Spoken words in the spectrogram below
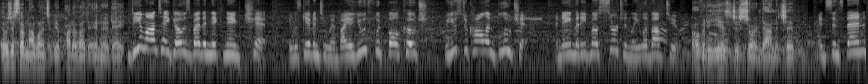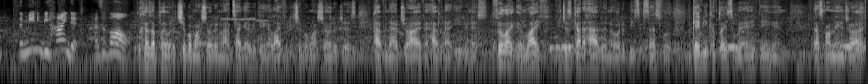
it was just something I wanted to be a part of at the end of the day. DeaMonte goes by the nickname Chip. It was given to him by a youth football coach who used to call him Blue Chip a name that he'd most certainly live up to. Over the years, it just shortened down the chip. And since then, the meaning behind it has evolved. Because I play with a chip on my shoulder and I attack everything in life with a chip on my shoulder, just having that drive and having that eagerness. I feel like in life, you just got to have it in order to be successful. You can't be complacent with anything, and that's my main drive.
